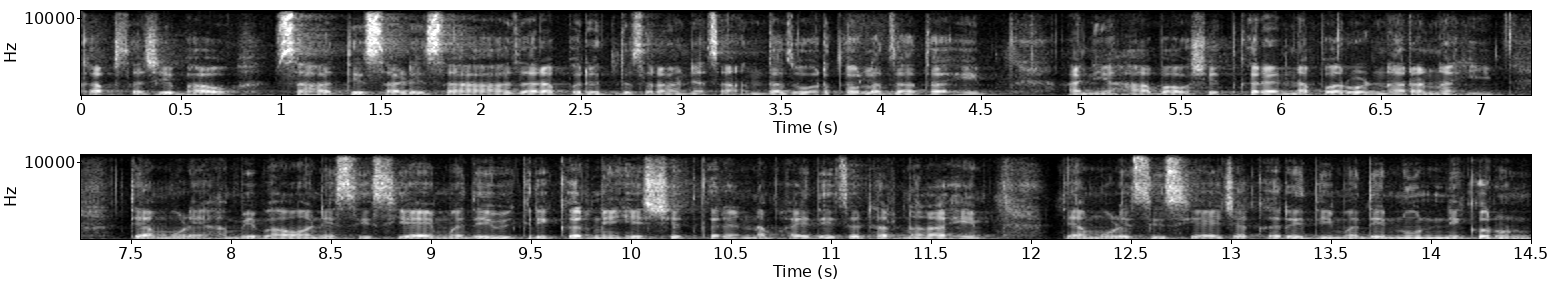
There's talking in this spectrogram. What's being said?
कापसाचे भाव सहा ते साडेसहा हजारापर्यंतच राहण्याचा अंदाज वर्तवला जात आहे आणि हा भाव शेतकऱ्यांना परवडणारा नाही. त्यामुळे हमी भावाने सी सी आयमध्ये विक्री करणे हे शेतकऱ्यांना फायद्याचे ठरणार आहे. त्यामुळे सी सी आयच्या खरेदीमध्ये नोंदणी करून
